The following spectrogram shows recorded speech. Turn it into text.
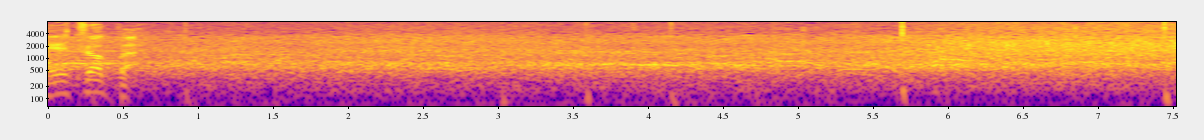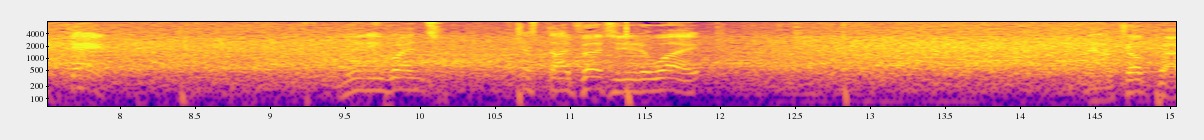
Here's Drogba. Kane. And then he went, just diverted it away. Now Drogba.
